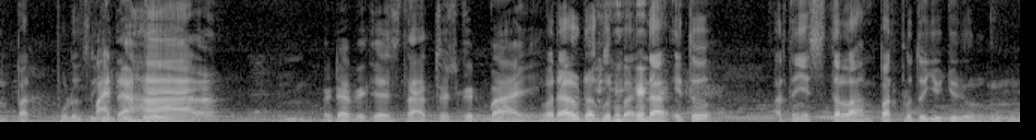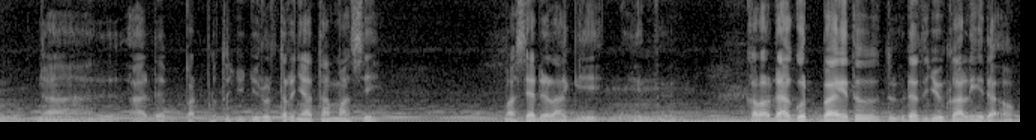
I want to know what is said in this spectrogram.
47 judul. Padahal Hmm. udah bikin status goodbye. Padahal udah goodbye. Nah, itu artinya setelah 47 judul. Mm. Nah, ada 47 judul ternyata masih masih ada lagi Mm. gitu. Kalau udah goodbye itu udah tujuh kali dah, Om.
